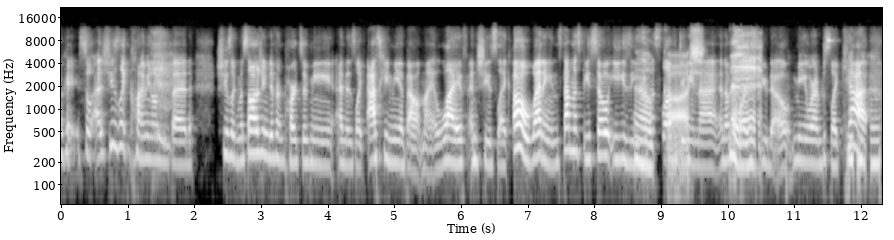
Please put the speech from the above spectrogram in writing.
okay so as she's like climbing on the bed she's like massaging different parts of me and is like asking me about my life. And she's like oh weddings. That must be so easy. You Oh, must love doing that. And of course you know me where i'm just like yeah Mhm.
